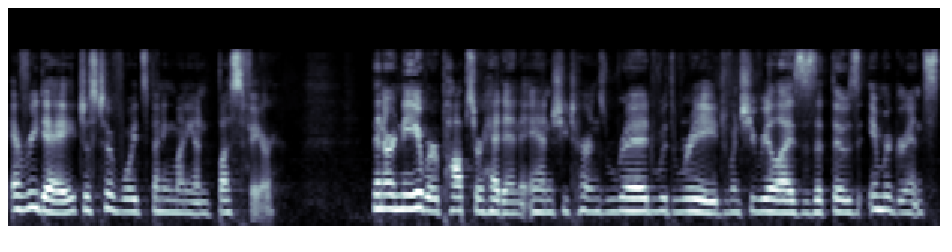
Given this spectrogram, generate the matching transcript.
every day just to avoid spending money on bus fare. Then our neighbor pops her head in and she turns red with rage when she realizes that those immigrants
